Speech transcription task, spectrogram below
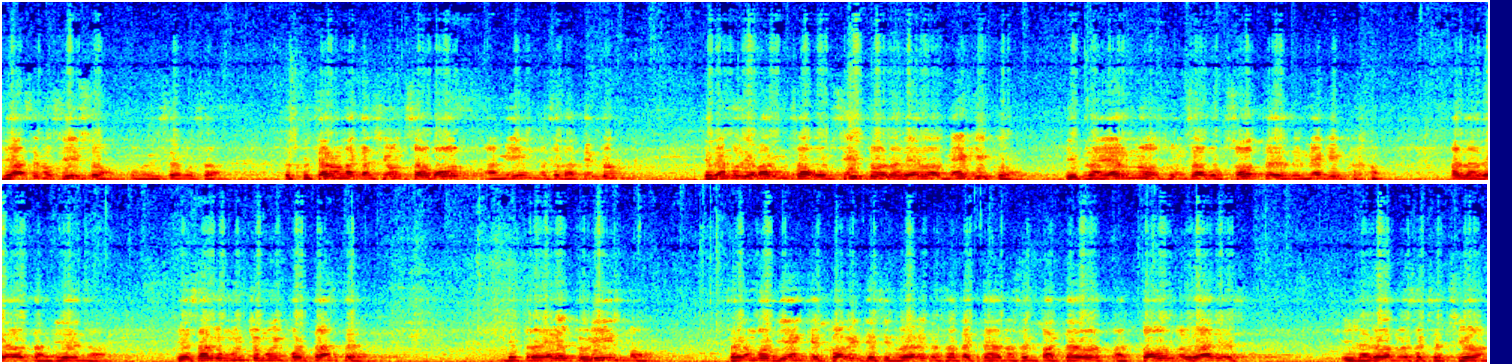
Ya se nos hizo, como decimos, escucharon la canción Sabor a mí hace ratito. Queremos llevar un saborcito de Laredo a México y traernos un saborzote de México al Laredo también. Y es algo mucho, muy importante de traer el turismo. Sabemos bien que el COVID-19 nos ha afectado, nos ha impactado a, todos los lugares y Laredo no es excepción.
